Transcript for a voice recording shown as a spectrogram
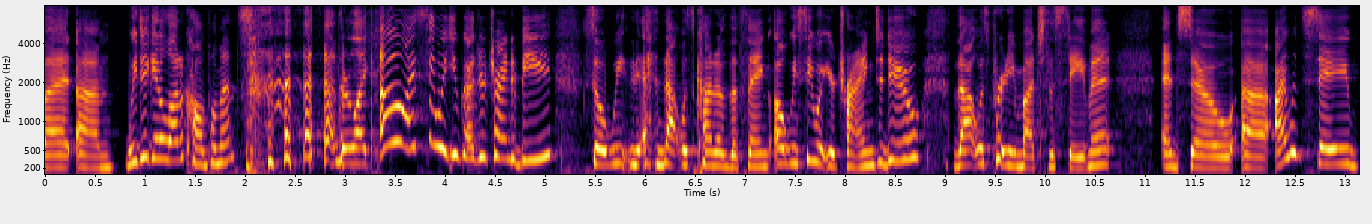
But um, we did get a lot of compliments. They're like, "Oh, I see what you guys are trying to be." So we, and that was kind of the thing. Oh, we see what you're trying to do. That was pretty much the statement. And so uh, I would say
